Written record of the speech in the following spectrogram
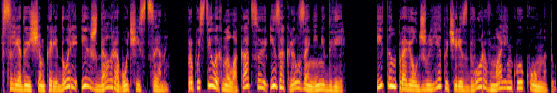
В следующем коридоре их ждал рабочий сцены. Пропустил их на локацию и закрыл за ними дверь. Итан провел Джульетту через двор в маленькую комнату,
